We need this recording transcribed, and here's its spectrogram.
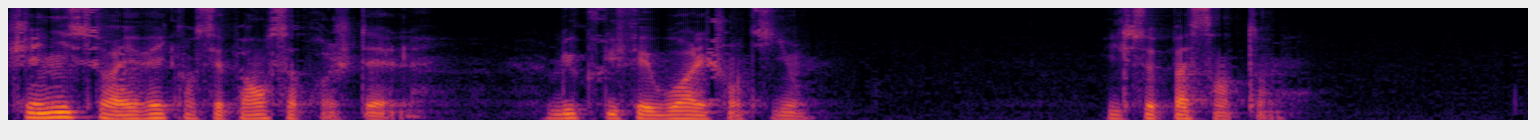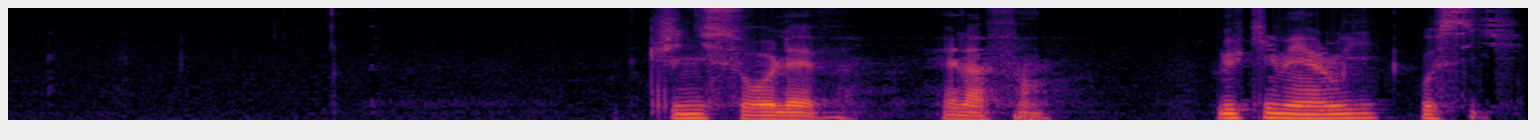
Jenny se réveille quand ses parents s'approchent d'elle. Luke lui fait boire l'échantillon. Il se passe un temps. Jenny se relève, elle a faim. Luke et Mary aussi.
